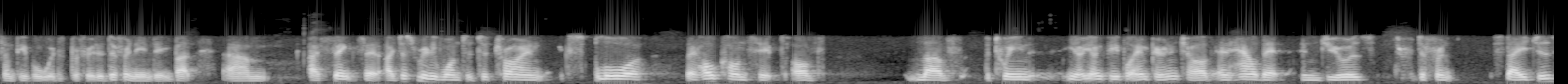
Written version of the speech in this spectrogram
Some people would have preferred a different ending. But um, I think that I just really wanted to try and explore the whole concept of love between you know young people and parent and child, and how that endures through different stages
